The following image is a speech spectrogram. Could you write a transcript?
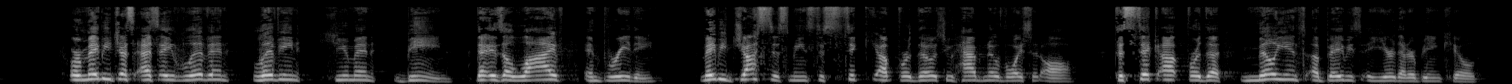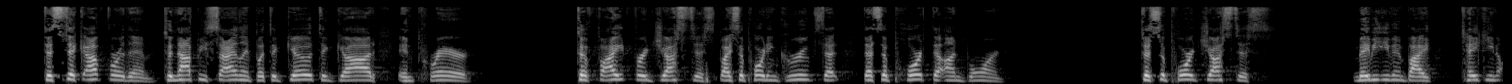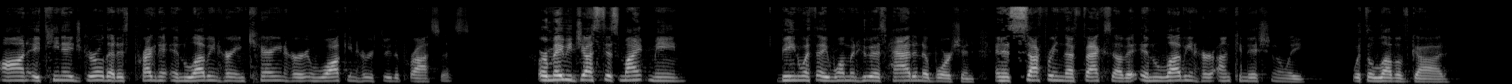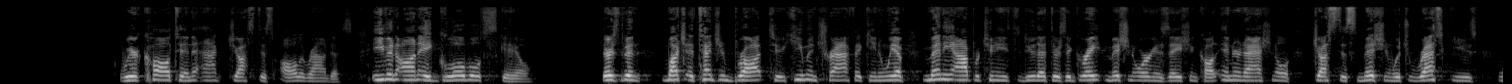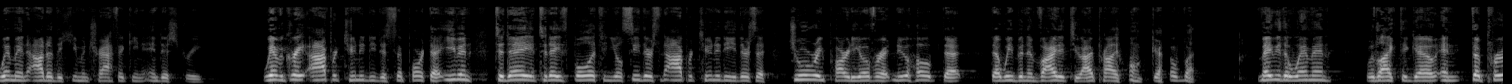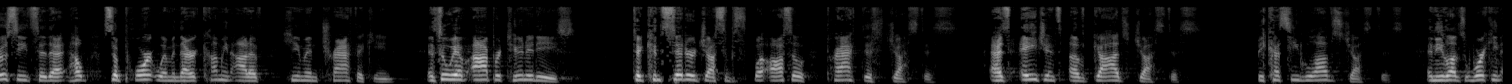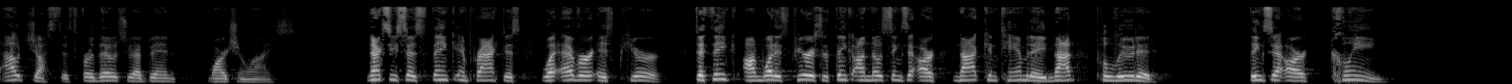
Or maybe just as a living, living human being that is alive and breathing. Maybe justice means to stick up for those who have no voice at all, to stick up for the millions of babies a year that are being killed to stick up for them, to not be silent, but to go to God in prayer, to fight for justice by supporting groups that, that support the unborn, to support justice, maybe even by taking on a teenage girl that is pregnant and loving her and carrying her and walking her through the process. Or maybe justice might mean being with a woman who has had an abortion and is suffering the effects of it and loving her unconditionally with the love of God. We are called to enact justice all around us, even on a global scale. There's been much attention brought to human trafficking, and we have many opportunities to do that. There's a great mission organization called International Justice Mission, which rescues women out of the human trafficking industry. We have a great opportunity to support that. Even today, in today's bulletin, you'll see there's an opportunity. There's a jewelry party over at New Hope that that we've been invited to. I probably won't go, but maybe the women would like to go. And the proceeds to that help support women that are coming out of human trafficking. And so we have opportunities to consider justice, but also practice justice as agents of God's justice because He loves justice and He loves working out justice for those who have been marginalized. Next, He says, think and practice whatever is pure. To think on what is pure is to think on those things that are not contaminated, not polluted, things that are clean.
